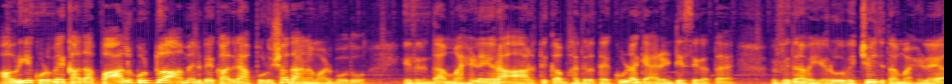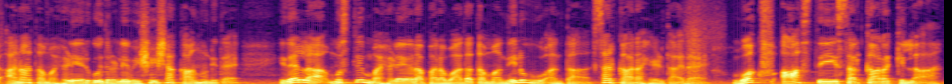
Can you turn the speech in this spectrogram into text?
ಅವರಿಗೆ ಕೊಡಬೇಕಾದ ಪಾಲು ಕೊಟ್ಟು ಆಮೇಲೆ ಬೇಕಾದರೆ ಆ ಪುರುಷ ದಾನ ಮಾಡ್ಬೋದು. ಇದರಿಂದ ಮಹಿಳೆಯರ ಆರ್ಥಿಕ ಭದ್ರತೆ ಕೂಡ ಗ್ಯಾರಂಟಿ ಸಿಗುತ್ತೆ. ವಿಧವೆಯರು, ವಿಚ್ಛೇದಿತ ಮಹಿಳೆ, ಅನಾಥ ಮಹಿಳೆಯರಿಗೂ ಇದರಲ್ಲಿ ವಿಶೇಷ ಕಾನೂನಿದೆ. ಇದೆಲ್ಲ ಮುಸ್ಲಿಂ ಮಹಿಳೆಯರ ಪರವಾದ ತಮ್ಮ ನಿಲುವು ಅಂತ ಸರ್ಕಾರ ಹೇಳ್ತಾ ಇದೆ. ವಕ್ಫ್ ಆಸ್ತಿ ಸರ್ಕಾರಕ್ಕಿಲ್ಲ.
